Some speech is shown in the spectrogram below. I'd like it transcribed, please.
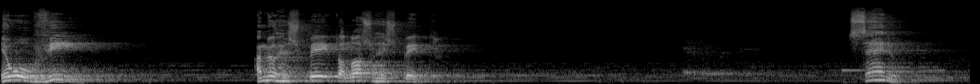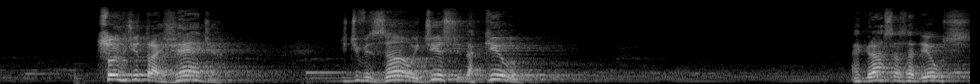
eu ouvi a meu respeito, a nosso respeito. Sério, sonhos de tragédia, de divisão e disso e daquilo. Mas graças a Deus,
